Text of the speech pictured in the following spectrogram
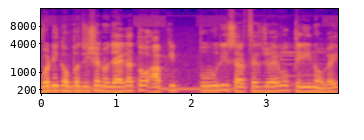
वो डिकम्पोजिशन हो जाएगा तो आपकी पूरी सरफेस जो है वो क्लीन हो गई।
